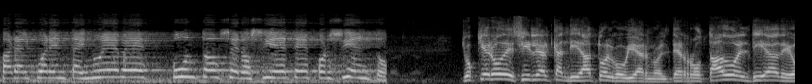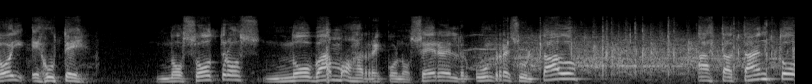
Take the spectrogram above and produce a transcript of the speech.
para el 49.07%. Yo quiero decirle al candidato al gobierno, el derrotado el día de hoy es usted. Nosotros no vamos a reconocer un resultado hasta tanto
